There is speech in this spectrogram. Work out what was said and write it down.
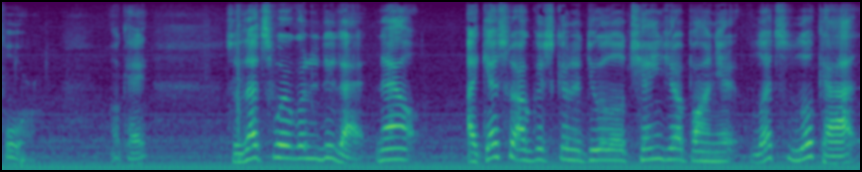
four. Okay? So that's where we're going to do that. Now I guess I'm just going to do a little change up on you. Let's look at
